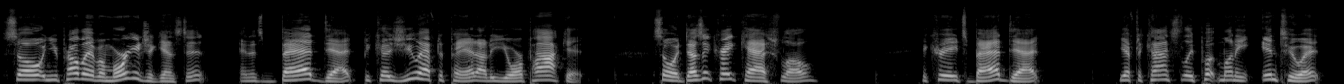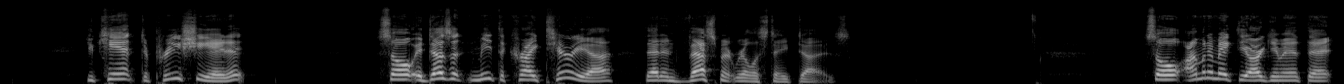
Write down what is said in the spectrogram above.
So, and you probably have a mortgage against it and it's bad debt because you have to pay it out of your pocket. So it doesn't create cash flow. It creates bad debt. You have to constantly put money into it. You can't depreciate it. So it doesn't meet the criteria that investment real estate does. So I'm going to make the argument that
